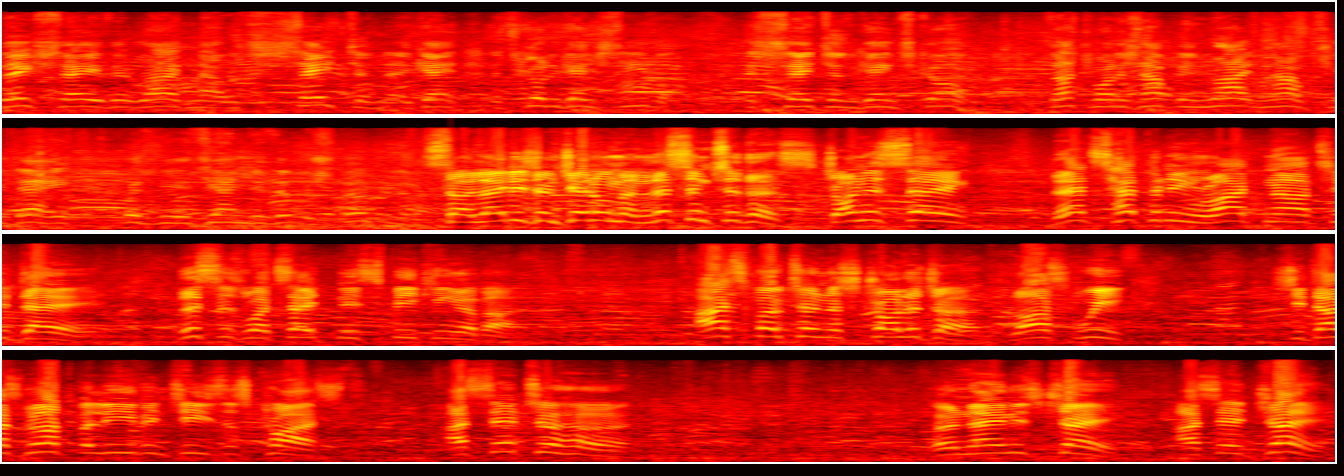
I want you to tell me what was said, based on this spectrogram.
they say that right now it's Satan against it's good against evil. It's Satan against God. That's what is happening right now today with the agenda that we're spoken about. So, ladies and gentlemen, listen to this. John is saying that's happening right now today. This is what Satan is speaking about. I spoke to an astrologer last week. She does not believe in Jesus Christ. I said to her, her name is Jay. I said, Jay,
